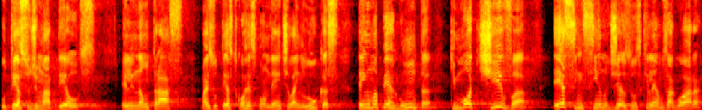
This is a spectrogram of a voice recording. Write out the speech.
o texto de Mateus, ele não traz, mas o texto correspondente lá em Lucas tem uma pergunta que motiva esse ensino de Jesus que lemos agora.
